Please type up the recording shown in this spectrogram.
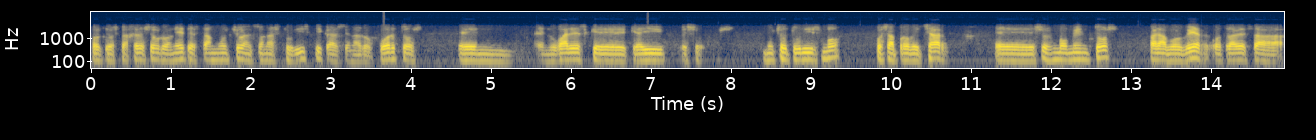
porque los cajeros Euronet están mucho en zonas turísticas, en aeropuertos, en, lugares que, hay eso, pues, mucho turismo, pues aprovechar eh, esos momentos para volver otra vez a,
